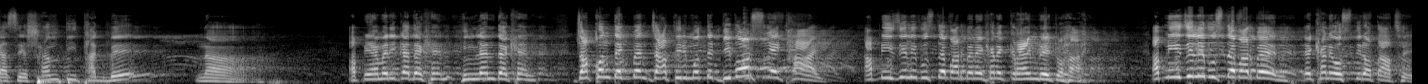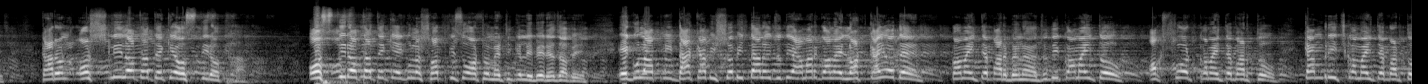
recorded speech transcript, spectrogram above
কাছে শান্তি থাকবে না। আপনি আমেরিকা দেখেন, ইংল্যান্ড দেখেন, যখন দেখবেন জাতির মধ্যে ডিভোর্স রেট হাই আপনি ইজিলি বুঝতে পারবেন এখানে ক্রাইম রেটও হাই আপনি ইজিলি বুঝতে পারবেন, এখানে অস্থিরতা আছে। কারণ অশ্লীলতা থেকে অস্থিরতা। অস্থিরতা থেকে এগুলো সবকিছু অটোমেটিক্যালি বেড়ে যাবে। এগুলো আপনি ঢাকা বিশ্ববিদ্যালয় যদি আমার গলায় লটকাইও দেন, কমাইতে পারবে না। যদি কমাইতো, অক্সফোর্ড কমাইতে পারতো ক্যামব্রিজ কমাইতে পারতো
